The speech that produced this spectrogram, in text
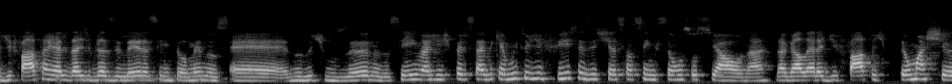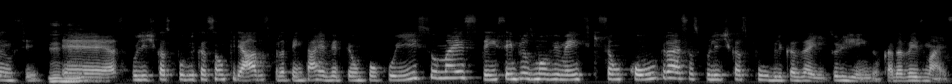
De fato, a realidade brasileira, assim, pelo menos é, nos últimos anos, assim, a gente percebe que é muito difícil existir essa ascensão social, né? Da galera, de fato, tipo, ter uma chance. Uhum. É, as políticas públicas são criadas para tentar reverter um pouco isso, mas tem sempre os movimentos que são contra essas políticas públicas aí, surgindo cada vez mais.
